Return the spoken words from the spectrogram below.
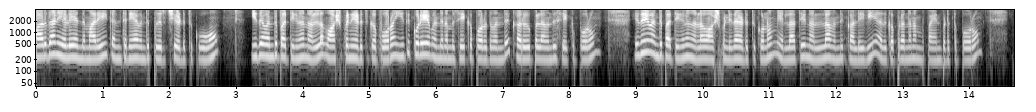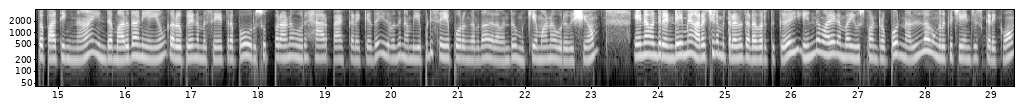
மருதாணி இலையை இந்த மாதிரி தனித்தனியாக வந்து பிரித்து எடுத்துக்குவோம். இதை வந்து பார்த்திங்கன்னா நல்லா வாஷ் பண்ணி எடுத்துக்க போகிறோம் இது கூடயே வந்து நம்ம சேர்க்க போகிறது வந்து கருவேப்பிலை வந்து சேர்க்க போகிறோம் இதே வந்து பார்த்திங்கன்னா நல்லா வாஷ் பண்ணி தான் எடுத்துக்கணும். எல்லாத்தையும் நல்லா வந்து கழுவி அதுக்கப்புறம் தான் நம்ம பயன்படுத்த போகிறோம் இப்போ பார்த்திங்கன்னா இந்த மருதாணியையும் கருவேப்பிலையும் நம்ம சேர்த்துறப்போ ஒரு சூப்பரான ஒரு ஹேர் பேக் கிடைக்கிது. இது வந்து நம்ம எப்படி செய்ய போகிறோங்கிறது தான் அதில் வந்து முக்கியமான ஒரு விஷயம். ஏன்னா வந்து ரெண்டையுமே அரைச்சி நம்ம தலையில் தடவுறதுக்கு இந்த மாதிரி நம்ம யூஸ் பண்ணுறப்போ நல்லா உங்களுக்கு சேஞ்சஸ் கிடைக்கும்.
